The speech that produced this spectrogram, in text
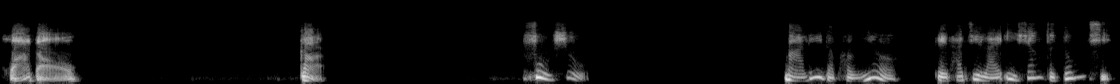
滑倒。盖儿复数，玛丽的朋友给她寄来一箱子东西。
